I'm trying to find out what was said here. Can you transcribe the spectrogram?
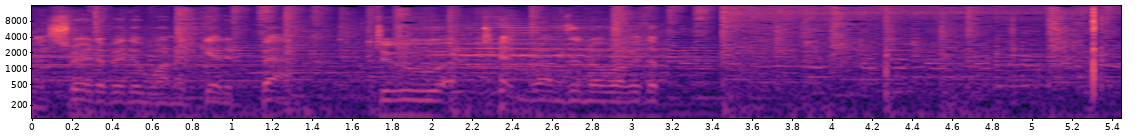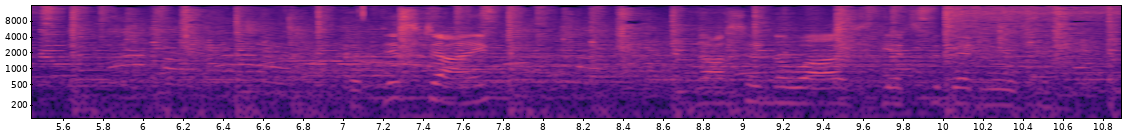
And straight away they want to get it back to 10 runs and over with a But this time, Nasir Nawaz gets the better of him.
